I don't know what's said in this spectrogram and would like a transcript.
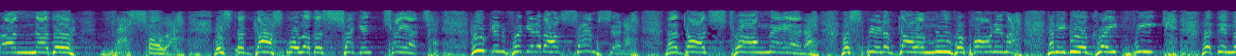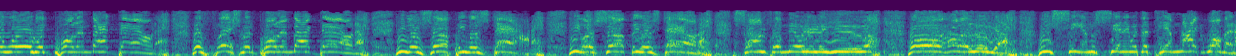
another vessel. It's the gospel of the second chance. Who can forget about Samson, God's strong man? The Spirit of God will move upon him and he'd do a great feat, but then the world would pull him back down. The flesh would pull him back down. He was up, he was down. He was up, he was down. Sound familiar to you? Oh, hallelujah. We see him sitting with the Timnite woman.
